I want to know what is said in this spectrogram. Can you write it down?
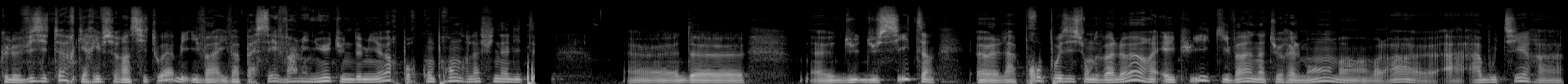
que le visiteur qui arrive sur un site web, il va, il va passer 20 minutes, une demi-heure pour comprendre la finalité euh, de, du, du, site. la proposition de valeur et puis qui va naturellement ben, voilà, aboutir à,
